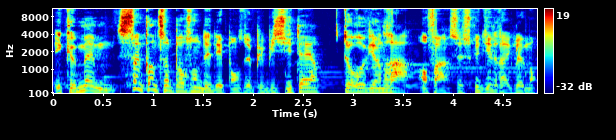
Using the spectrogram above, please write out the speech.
et que même 55% des dépenses de publicitaires te reviendra. Enfin, c'est ce que dit le règlement.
